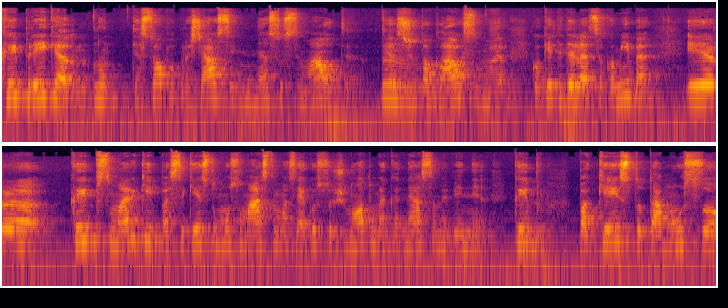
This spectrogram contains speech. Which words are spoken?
kaip reikia, nu, tiesiog paprasčiausiai nesusimauti ties mm. šito klausimu ir kokia didelė atsakomybė. Ir kaip smarkiai pasikeistų mūsų mąstymas, jeigu sužinotume, kad nesame vieni. Kaip mm. pakeistų tą mūsų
